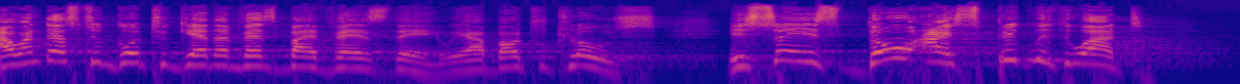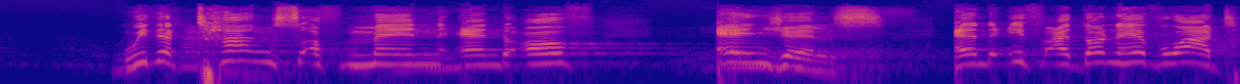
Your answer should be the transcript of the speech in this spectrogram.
I want us to go together verse by verse there. We are about to close. It says, Though I speak with what? With the tongues of men and of angels. And if I don't have what?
